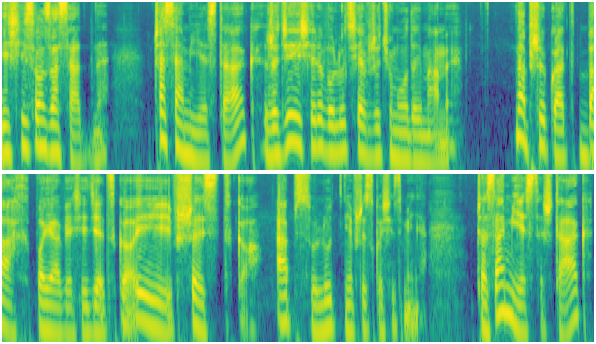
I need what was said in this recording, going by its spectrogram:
jeśli są zasadne. Czasami jest tak, że dzieje się rewolucja w życiu młodej mamy. Na przykład, bach, pojawia się dziecko i wszystko, absolutnie wszystko się zmienia. Czasami jest też tak,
